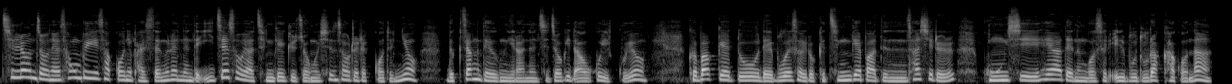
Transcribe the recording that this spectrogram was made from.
7년 전에 성비위 사건이 발생을 했는데 이제서야 징계 규정을 신설을 했거든요. 늑장 대응이라는 지적이 나오고 있고요. 그 밖에도 내부에서 이렇게 징계받은 사실을 공시해야 되는 것을 일부 누락하거나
